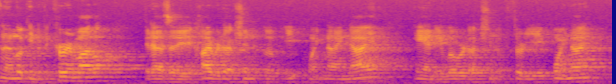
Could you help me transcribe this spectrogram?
And then looking at the current model, it has a high reduction of 8.99 and a low reduction of 38.9.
